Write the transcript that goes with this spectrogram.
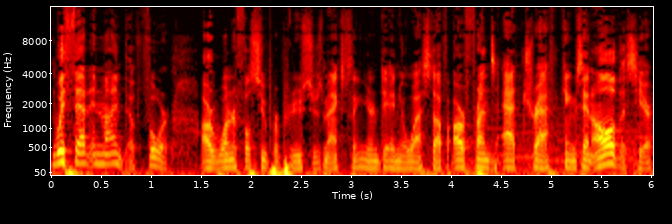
With that in mind, though, for our wonderful super producers, Max Flinger and Daniel Westoff, our friends at DraftKings, and all of us here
